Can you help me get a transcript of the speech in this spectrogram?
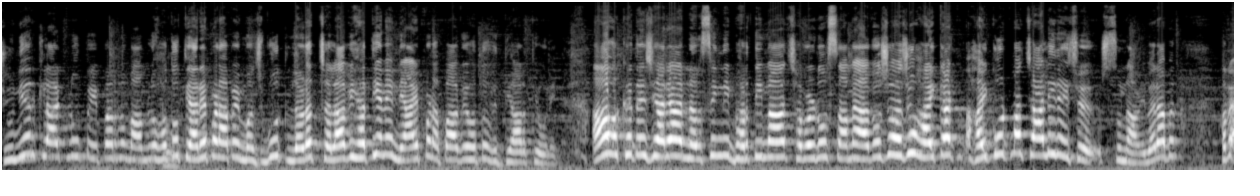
જુનિયર ક્લાર્કનું પેપરનો મામલો હતો ત્યારે પણ આપણે મજબૂત લડત ચલાવી હતી અને ન્યાય પણ અપાવ્યો હતો વિદ્યાર્થીઓને. આ વખતે જ્યારે આ નર્સિંગની ભરતીમાં છબરડો સામે આવ્યો છે હજુ હાઈકોર્ટ હાઈકોર્ટમાં ચાલી રહી છે સુનાવણી બરાબર? હવે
